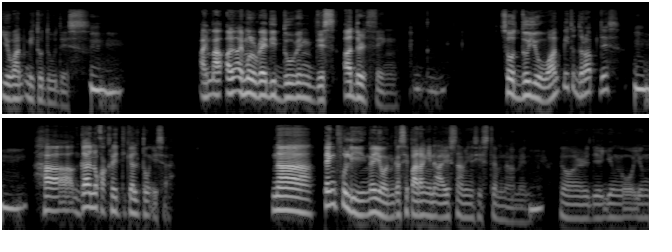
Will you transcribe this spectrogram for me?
you want me to do this. Mm. I'm uh, I'm already doing this other thing. Mm. So, do you want me to drop this? Mm. ha, gaano ka-critical tong isa. Na, thankfully, ngayon, kasi parang inaayos namin yung system namin, Mm. Or the, yung, yung,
